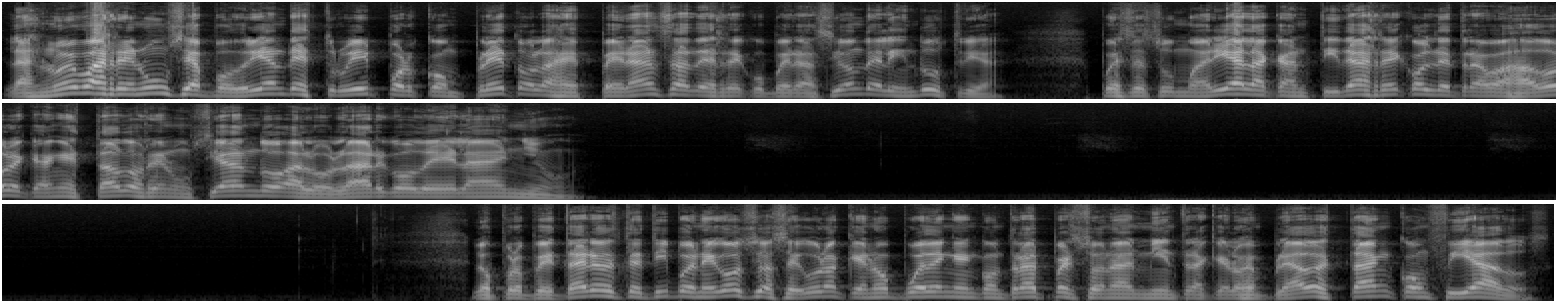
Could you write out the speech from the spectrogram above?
Las nuevas renuncias podrían destruir por completo las esperanzas de recuperación de la industria, pues se sumaría la cantidad récord de trabajadores que han estado renunciando a lo largo del año. Los propietarios de este tipo de negocio aseguran que no pueden encontrar personal, mientras que los empleados están confiados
